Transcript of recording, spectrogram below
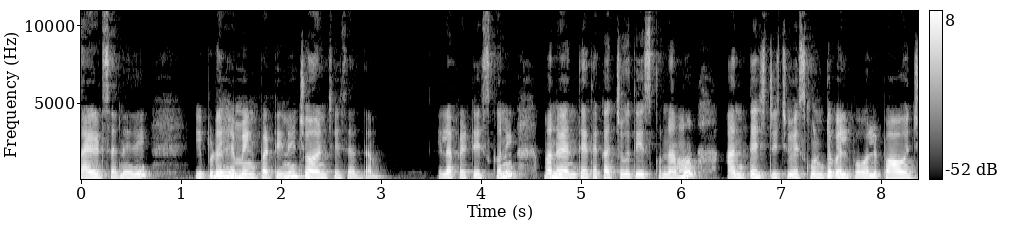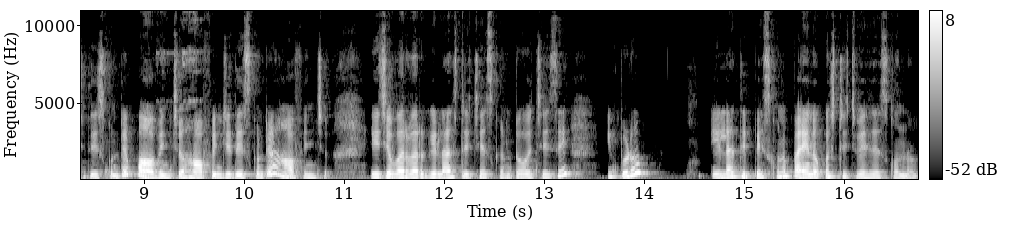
సైడ్స్ అనేది. ఇప్పుడు హెమ్మింగ్ పట్టీని జాయిన్ చేసేద్దాం. ఇలా పెట్టేసుకొని మనం ఎంతైతే ఖర్చుగా తీసుకున్నామో అంతే స్టిచ్ వేసుకుంటూ వెళ్ళిపోవాలి. పావు ఇంచు తీసుకుంటే పావు ఇంచు హాఫ్ ఇంచు తీసుకుంటే హాఫ్ ఇంచు. ఈ చివరి వరకు ఇలా స్టిచ్ చేసుకుంటూ వచ్చేసి ఇప్పుడు ఇలా తిప్పేసుకుని పైన ఒక స్టిచ్ వేసేసుకుందాం.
